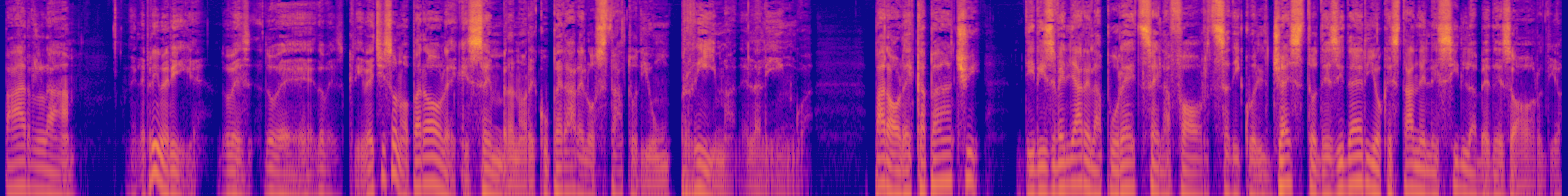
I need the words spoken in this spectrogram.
parla nelle prime righe, dove, dove, dove scrive, ci sono parole che sembrano recuperare lo stato di un prima della lingua, parole capaci di risvegliare la purezza e la forza di quel gesto desiderio che sta nelle sillabe d'esordio,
